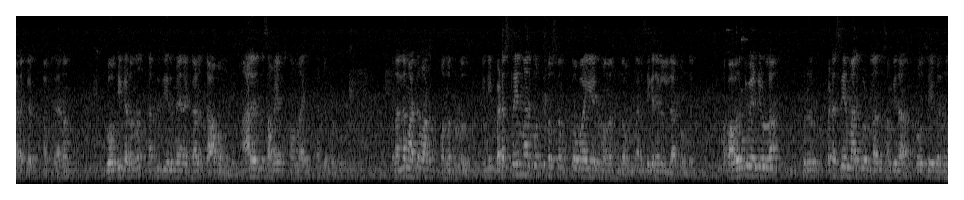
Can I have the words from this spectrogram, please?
കണക്ക് കാരണം ബ്ലോക്കിൽ കിടന്ന് കത്തി കത്തിത്തീരുന്നതിനേക്കാൾ ലാഭമുണ്ട്. ആളുകൾക്ക് സമയം നന്നായി മെച്ചപ്പെട്ടു നല്ല മാറ്റമാണ് വന്നിട്ടുള്ളത്. ഇനി പെഡസ്ട്രിയന്മാർക്ക് കുറച്ച് പ്രശ്നം സ്വാഭാവികമായിട്ടും വന്നിട്ടുണ്ടാവും. കാരണം സിഗ്നലുകൾ ഇല്ലാത്തതുകൊണ്ട്. അപ്പൊ അവർക്ക് വേണ്ടിയുള്ള ഒരു പെഡസ്ട്രിയന്മാർക്ക് വേണ്ടിയുള്ള ഒരു സംവിധാനം ക്രോസ് ചെയ്ത് വരുന്ന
